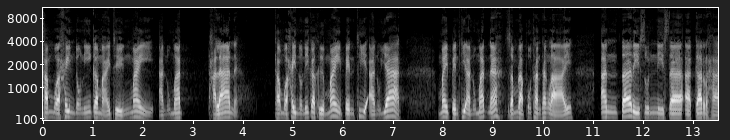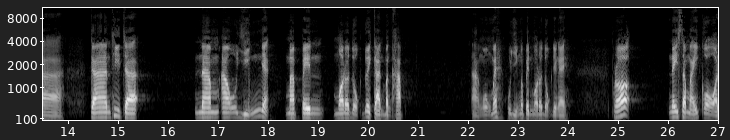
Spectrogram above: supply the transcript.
คำว่าให้ตรงนี้ก็หมายถึงไม่อนุมัติฮาลานเนี่ยคำว่าให้ตรงนี้ก็คือไม่เป็นที่อนุญาต ไม่เป็นที่อนุมัตินะสำหรับพวกท่านทั้งหลาย อันตาริซุนนิซาอาการฮาการที่จะนำเอาหญิงเนี่ยมาเป็นมรดกด้วยการบังคับ อ่างงไหมผู้หญิงมาเป็นมรดกยังไง เพราะในสมัยก่อน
